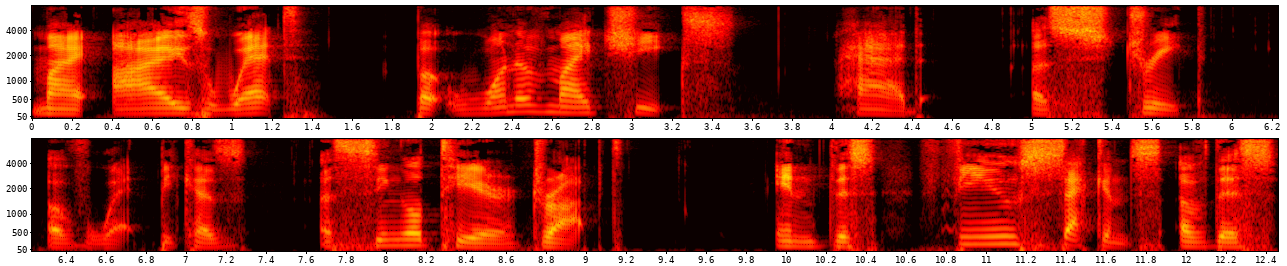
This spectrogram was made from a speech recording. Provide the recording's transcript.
my eyes wet, but one of my cheeks had a streak of wet because a single tear dropped in this few seconds of this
